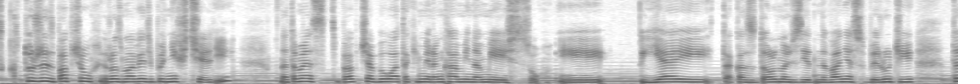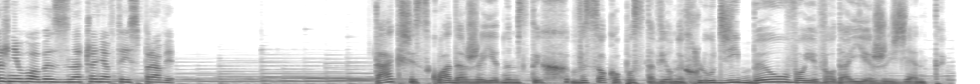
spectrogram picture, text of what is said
z, którzy z babcią rozmawiać by nie chcieli. Natomiast babcia była takimi rękami na miejscu i jej taka zdolność zjednywania sobie ludzi też nie była bez znaczenia w tej sprawie. Tak się składa, że jednym z tych wysoko postawionych ludzi był wojewoda Jerzy Ziętek,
